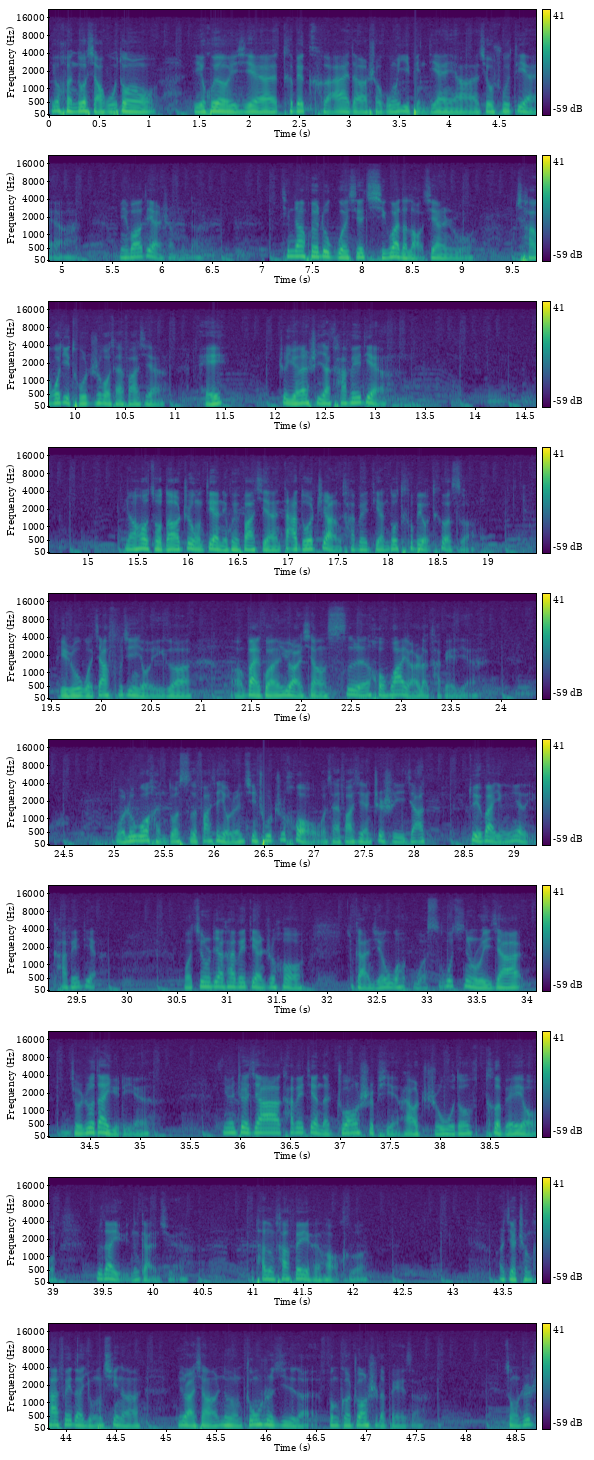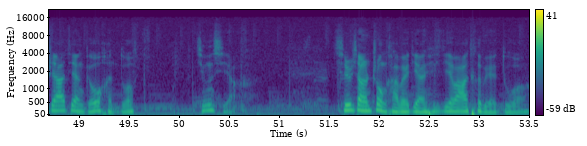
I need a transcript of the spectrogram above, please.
有很多小胡同也会有一些特别可爱的手工艺品店呀、旧书店呀、面包店什么的。经常会路过一些奇怪的老建筑，查过地图之后才发现，哎，这原来是一家咖啡店。然后走到这种店里，会发现大多这样的咖啡店都特别有特色。比如我家附近有一个，呃，外观有点像私人后花园的咖啡店。我路过很多次，发现有人进出之后，我才发现这是一家对外营业的咖啡店。我进入这家咖啡店之后，就感觉我我似乎进入了一家就热带雨林，因为这家咖啡店的装饰品还有植物都特别有热带雨林的感觉。它的咖啡也很好喝，而且盛咖啡的容器呢，有点像那种中世纪的风格装饰的杯子。总之，这家店给我很多惊喜啊！其实像这种咖啡店，西街洼特别多，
